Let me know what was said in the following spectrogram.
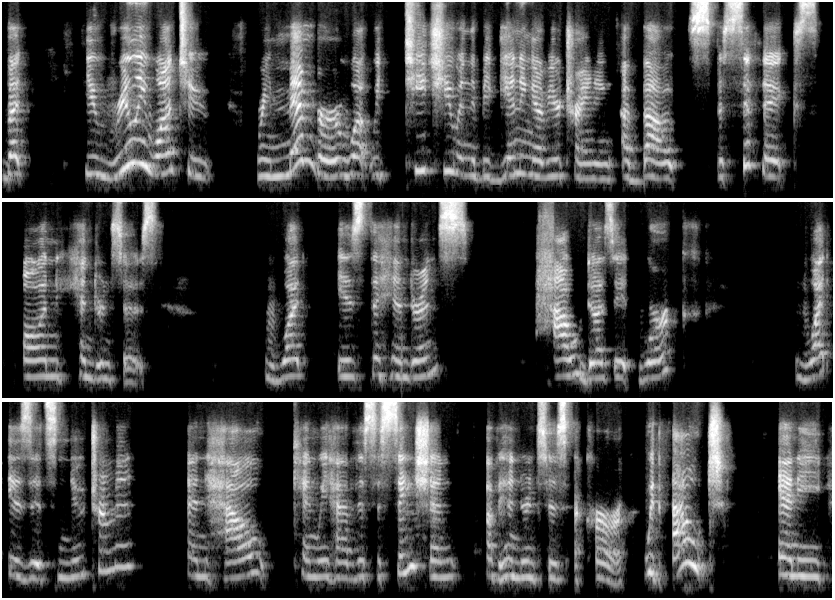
But you really want to remember what we teach you in the beginning of your training about specifics on hindrances. What is the hindrance? How does it work? What is its nutriment? And how can we have the cessation of hindrances occur without any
